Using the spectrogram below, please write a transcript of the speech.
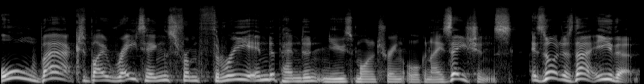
all backed by ratings from three independent news monitoring organizations. It's not just that either.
